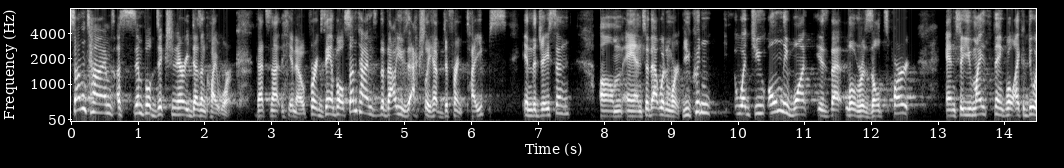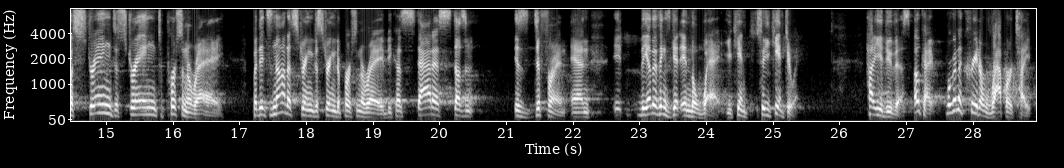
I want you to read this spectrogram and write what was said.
sometimes a simple dictionary doesn't quite work. That's not, you know, for example, sometimes the values actually have different types in the JSON, um, and so that wouldn't work. You couldn't what you only want is that little results part. And so you might think, well, I could do a string to string to person array, but it's not a string to string to person array because status doesn't, is different and it, the other things get in the way. You can't, so you can't do it. How do you do this? Okay, we're gonna create a wrapper type,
